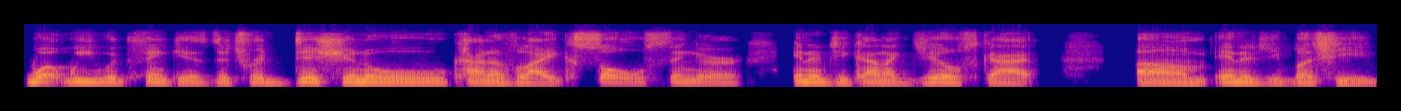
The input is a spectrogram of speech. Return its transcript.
what we would think is the traditional kind of like soul singer energy, kind of like Jill Scott um, energy, but she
